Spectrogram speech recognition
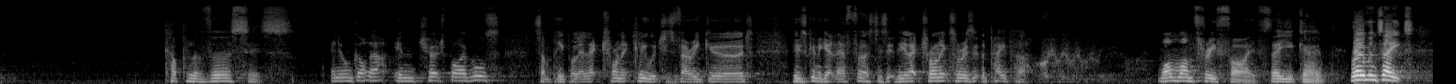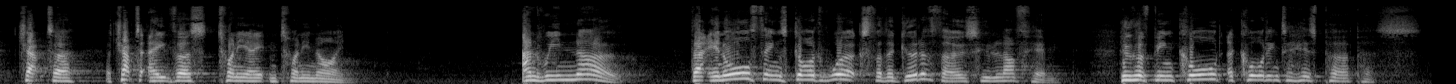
couple of verses. Anyone got that in church Bibles? Some people electronically, which is very good. Who's going to get there first? Is it the electronics or is it the paper? 1135. There you go. Romans 8, chapter, uh, chapter 8, verse 28 and 29. And we know that in all things God works for the good of those who love him, who have been called according to his purpose.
